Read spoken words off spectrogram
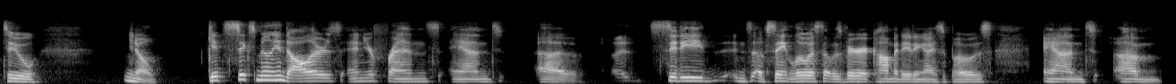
to you know get six million dollars and your friends and uh, a city of St. Louis that was very accommodating, I suppose, and um,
